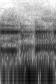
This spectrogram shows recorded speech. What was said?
Okay.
